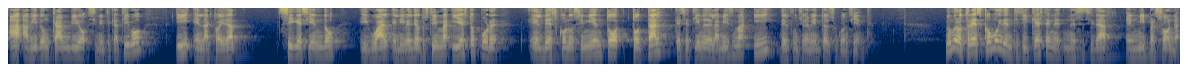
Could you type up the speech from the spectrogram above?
ha habido un cambio significativo y en la actualidad sigue siendo igual el nivel de autoestima y esto por el desconocimiento total que se tiene de la misma y del funcionamiento del subconsciente. Número tres, ¿cómo identifiqué esta necesidad en mi persona?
